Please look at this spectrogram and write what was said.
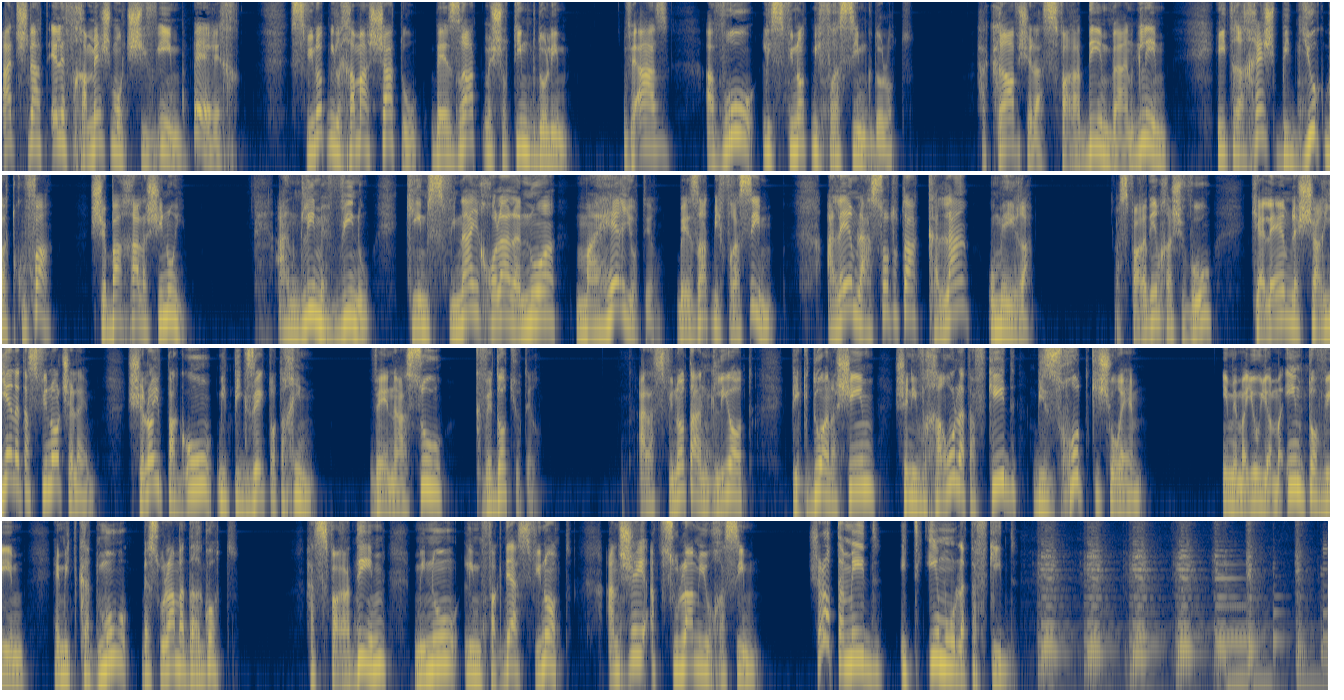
עד שנת 1570 בערך, ספינות מלחמה שטו בעזרת משוטים גדולים, ואז עברו לספינות מפרשים גדולות. הקרב של הספרדים והאנגלים התרחש בדיוק בתקופה שבה חל השינוי. האנגלים הבינו כי אם ספינה יכולה לנוע מהר יותר בעזרת מפרשים, עליהם לעשות אותה קלה ומהירה. הספרדים חשבו כי עליהם לשריין את הספינות שלהם, שלא ייפגעו מפגזי תותחים, והן נעשו כבדות יותר. על הספינות האנגליות פיקדו אנשים שנבחרו לתפקיד בזכות כישוריהם. אם הם היו ימאים טובים, הם התקדמו בסולם הדרגות. הספרדים מינו למפקדי הספינות אנשי אצולה מיוחסים, שלא תמיד התאימו לתפקיד.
